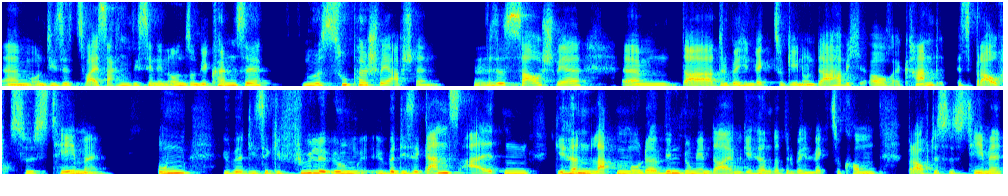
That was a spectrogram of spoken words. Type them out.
Ähm, und diese zwei Sachen, die sind in uns und wir können sie nur super schwer abstellen. Mhm. Das ist sau schwer, ähm, da drüber hinwegzugehen. Und da habe ich auch erkannt, es braucht Systeme um über diese Gefühle, um über diese ganz alten Gehirnlappen oder Windungen da im Gehirn darüber hinwegzukommen, braucht es Systeme,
